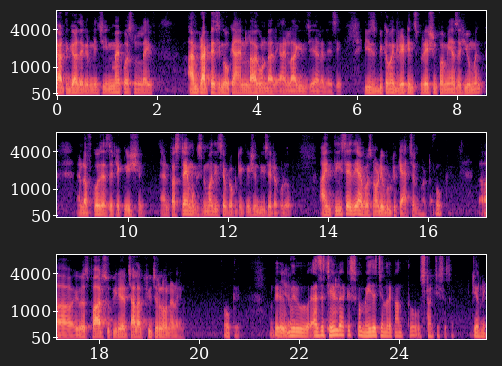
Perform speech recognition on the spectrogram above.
కార్తిక్ గారి దగ్గర నుంచి in my personal life I'm practising okay ఆయన లాగా ఉండాలి ఆయన లాగా ఇది చేయాలి అనేసి. Is become a great inspiration for me as a human and of course as a technician and first time ఒక సినిమా తీసేటప్పుడు ఒక టెక్నీషియన్ తీసేటప్పుడు ఆయన తీసేది I was not able to catch అనమాట okay he was far superior చాలా ఫ్యూచర్లో ఉన్నాడు ఆయన. ఓకే అంటే మీరు యాజ్ ఎ చైల్డ్ ఆర్టిస్ట్గా మేజర్ చంద్రకాంత్తో స్టార్ట్ చేశారు సార్ జర్నీ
